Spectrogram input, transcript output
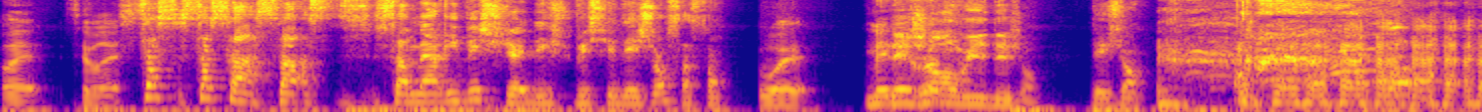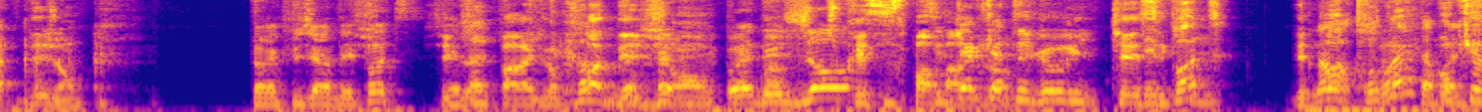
Ouais, c'est vrai. ça, ça, ça, ça, ça m'est arrivé, je suis allé- je vais chez des gens, ça sent. Ouais. Mais Des les gens, oui, des gens. Des gens. Des gens. T'aurais pu dire des potes. Dit là, par exemple, quoi, des gens. Ouais, des gens. Tu précises pas C'est quelle exemple. catégorie Qu'est- Des c'est qui potes Des Non, potes trop tard, t'as pas dit des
